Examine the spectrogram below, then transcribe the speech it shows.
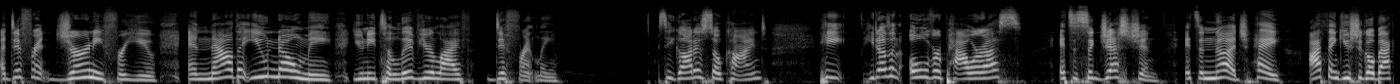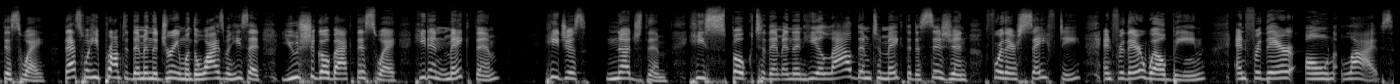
a different journey for you. And now that you know me, you need to live your life differently. See, God is so kind. He, he doesn't overpower us. It's a suggestion, it's a nudge. Hey, I think you should go back this way. That's what he prompted them in the dream when the wise men, he said, You should go back this way. He didn't make them, he just nudged them. He spoke to them, and then he allowed them to make the decision for their safety and for their well being and for their own lives.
